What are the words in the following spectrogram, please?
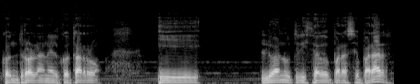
controlan el cotarro y lo han utilizado para separar.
